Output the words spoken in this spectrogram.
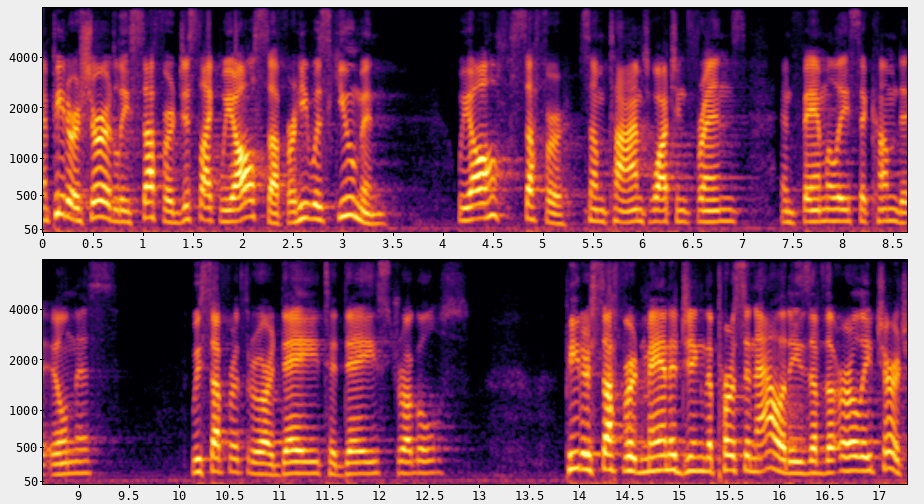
And Peter assuredly suffered just like we all suffer. He was human. We all suffer sometimes watching friends and family succumb to illness. We suffer through our day to day struggles. Peter suffered managing the personalities of the early church.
